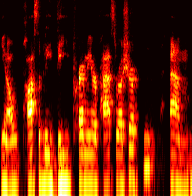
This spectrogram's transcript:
you know possibly the premier pass rusher. Um,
